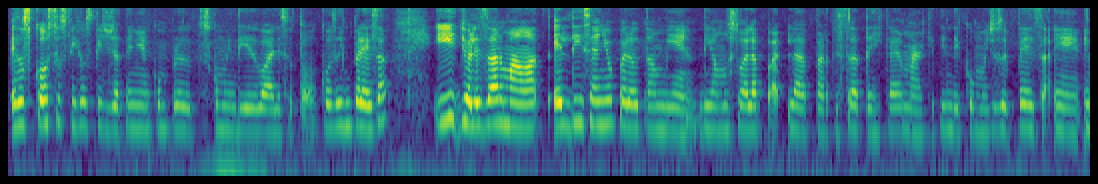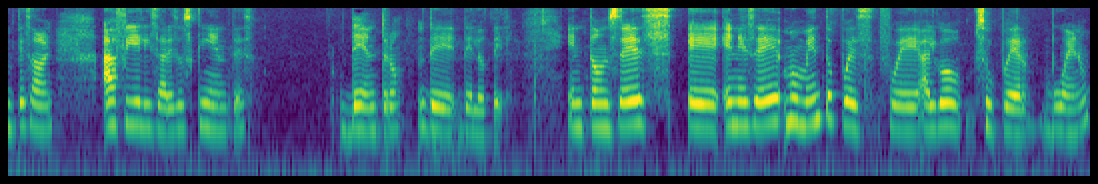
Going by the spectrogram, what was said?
esos costos fijos que yo ya tenía con productos como individuales o todo, cosa impresa. Y yo les armaba el diseño, pero también, digamos, toda la, la parte estratégica de marketing de cómo ellos eh, empezaban a fidelizar esos clientes dentro de, del hotel. Entonces, eh, en ese momento, pues fue algo súper bueno,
